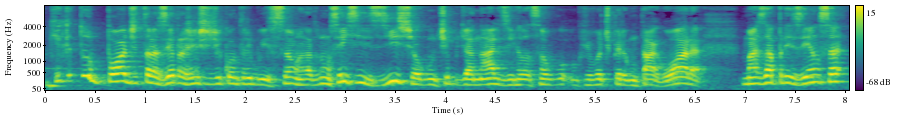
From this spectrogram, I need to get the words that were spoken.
O que, que tu pode trazer para a gente de contribuição, Renato? Não sei se existe algum tipo de análise em relação ao que eu vou te perguntar agora, mas a presença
